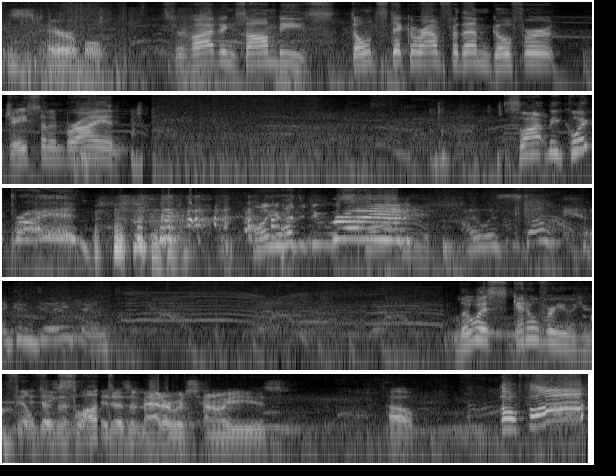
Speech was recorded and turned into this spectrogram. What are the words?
This is terrible. Surviving zombies. Don't stick around for them. Go for Jason and Brian. Slap me quick, Brian! All you had to do was Brian! slap me. I was stuck. I couldn't do anything. Lewis, get over here, you It filthy doesn't. slut. It doesn't matter which channel you use. Oh. Oh, fuck!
